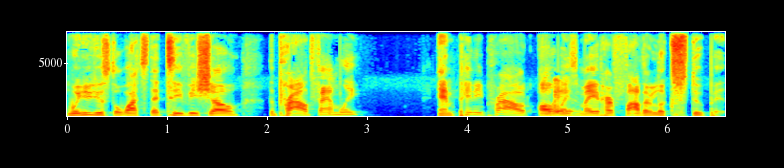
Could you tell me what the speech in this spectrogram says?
when you used to watch that TV show, The Proud Family, and Penny Proud always made her father look stupid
